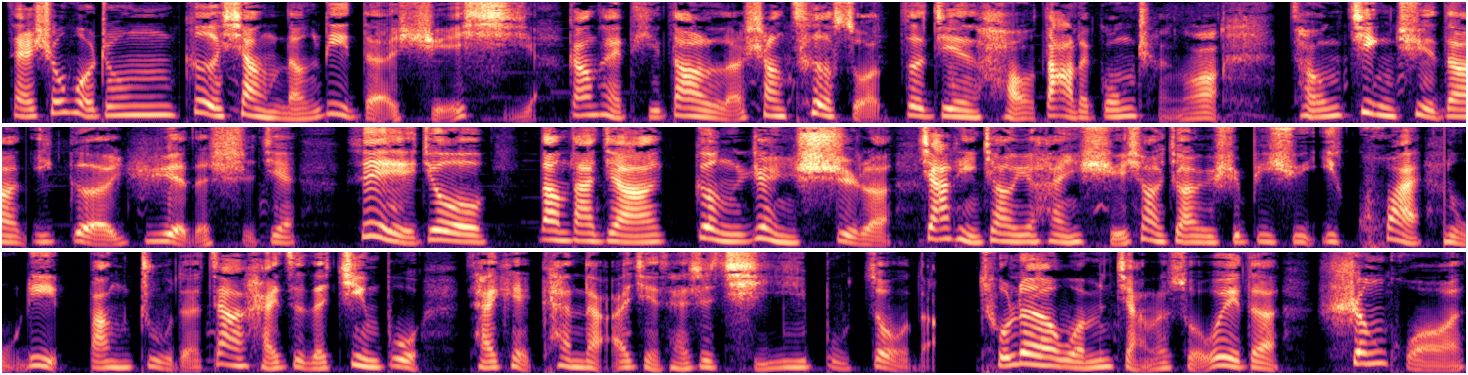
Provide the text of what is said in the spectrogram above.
在生活中各项能力的学习。刚才提到了上厕所这件好大的工程哦，从进去到一个月的时间。所以也就让大家更认识了家庭教育和学校教育是必须一块努力帮助的，这样孩子的进步才可以看到，而且才是其一步骤的。除了我们讲的所谓的生活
